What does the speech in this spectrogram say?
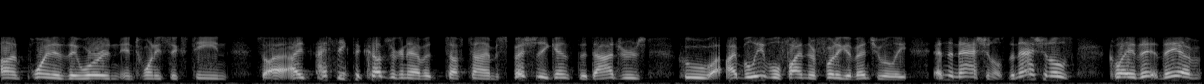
on point as they were in, in 2016. So I, I think the Cubs are going to have a tough time, especially against the Dodgers, who I believe will find their footing eventually, and the Nationals. The Nationals, Clay, they, they have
